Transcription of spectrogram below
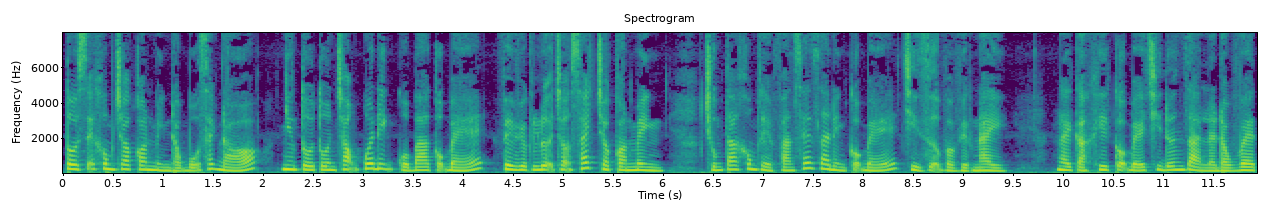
tôi sẽ không cho con mình đọc bộ sách đó, nhưng tôi tôn trọng quyết định của ba cậu bé về việc lựa chọn sách cho con mình. Chúng ta không thể phán xét gia đình cậu bé chỉ dựa vào việc này ngay cả khi cậu bé chỉ đơn giản là đọc vẹt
